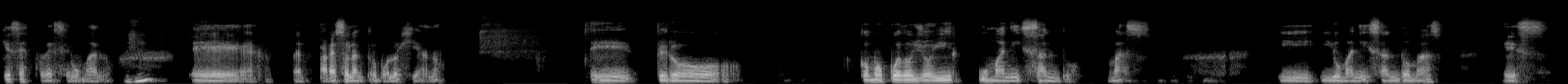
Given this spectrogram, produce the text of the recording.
qué es esto de ser humano. para eso la antropología, ¿no? Eh, pero ¿cómo puedo yo ir humanizando más? Y, humanizando más es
